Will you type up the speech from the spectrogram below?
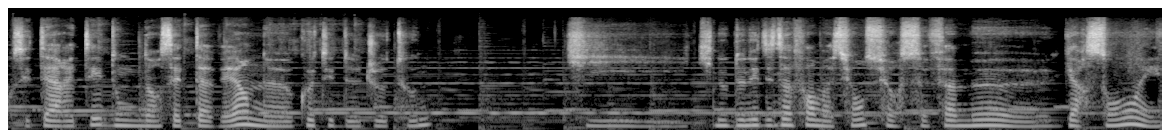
On s'était arrêté donc dans cette taverne euh, aux côtés de Jotun qui, qui nous donnait des informations sur ce fameux euh, garçon et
